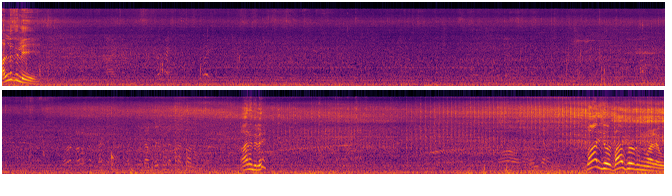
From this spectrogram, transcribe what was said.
ಅಲ್ಲದುಲಿ बाहर जोर बाहर जोर दूँ तुम्हारा वो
